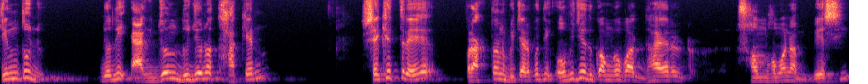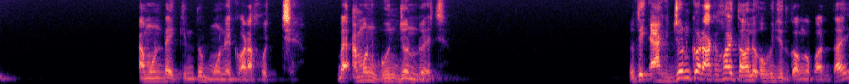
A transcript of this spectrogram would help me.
কিন্তু যদি একজন দুজনও থাকেন, সেক্ষেত্রে প্রাক্তন বিচারপতি অভিজিৎ গঙ্গোপাধ্যায়ের সম্ভাবনা বেশি, এমনটাই কিন্তু মনে করা হচ্ছে বা এমন গুঞ্জন রয়েছে। যদি একজনকে রাখা হয় তাহলে অভিজিৎ গঙ্গোপাধ্যায়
